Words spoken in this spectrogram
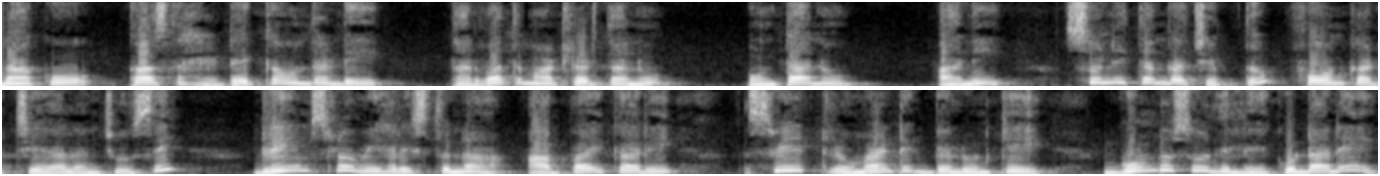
నాకు కాస్త హెడేక్గా ఉందండి. తర్వాత మాట్లాడతాను ఉంటాను అని సున్నితంగా చెప్తూ ఫోన్ కట్ చేయాలని చూసి డ్రీమ్స్లో విహరిస్తున్న అబ్బాయి గారి స్వీట్ రొమాంటిక్ బెలూన్కి గుండు సూది లేకుండానే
